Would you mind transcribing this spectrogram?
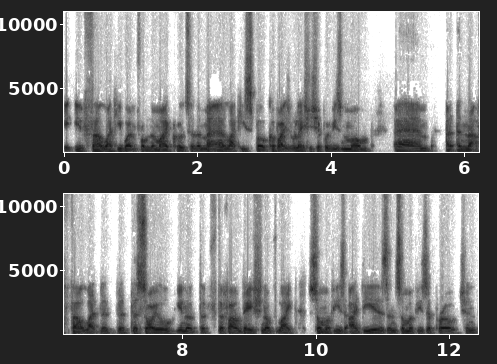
It, it felt like he went from the micro to the meta like he spoke about his relationship with his mum. Um, and, and, that felt like the, the, the soil, you know, the, the foundation of like some of his ideas and some of his approach, and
